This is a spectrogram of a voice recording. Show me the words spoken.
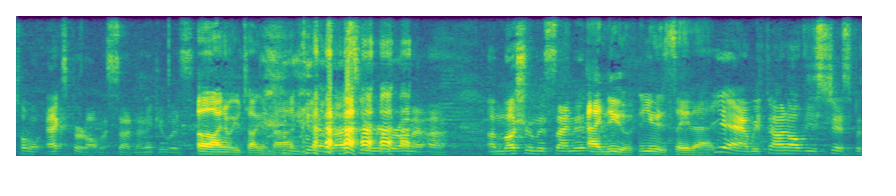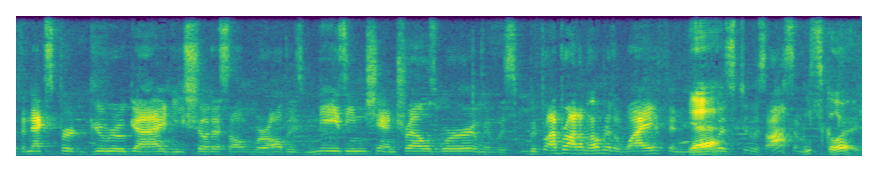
total expert all of a sudden. I think it was. Oh, I know what you're talking about. yeah, last year we were on a, a a mushroom assignment. I knew you would say that. Yeah, we found all these just with an expert guru guy, and he showed us all where all these amazing chanterelles were, and it was. We, I brought them home to the wife, and yeah, it was it was awesome. We scored.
